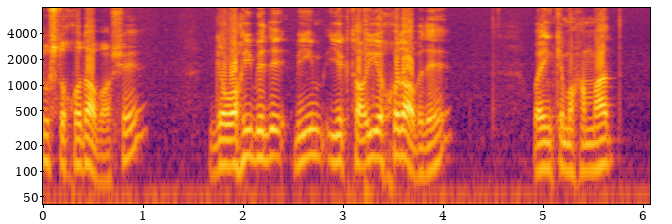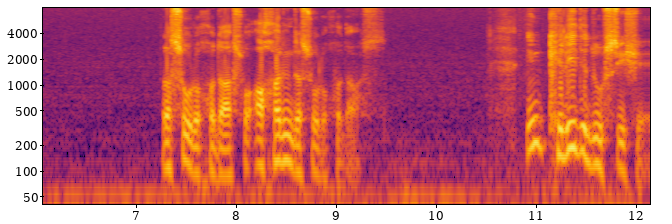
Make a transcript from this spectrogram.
دوست خدا باشه گواهی بده به این یکتایی خدا بده و اینکه محمد رسول خداست و آخرین رسول خداست. این کلید دوستیشه.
